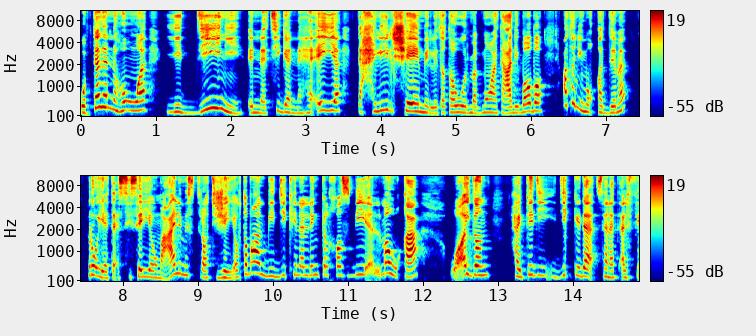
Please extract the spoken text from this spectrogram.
وابتدى إن هو يديني النتيجة النهائية تحليل شامل لتطور مجموعة علي بابا عطاني مقدمة رؤية تأسيسية ومعالم استراتيجية وطبعا بيديك هنا ال link الخاص بالموقع وأيضا هيبتدي يديك كده 1000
